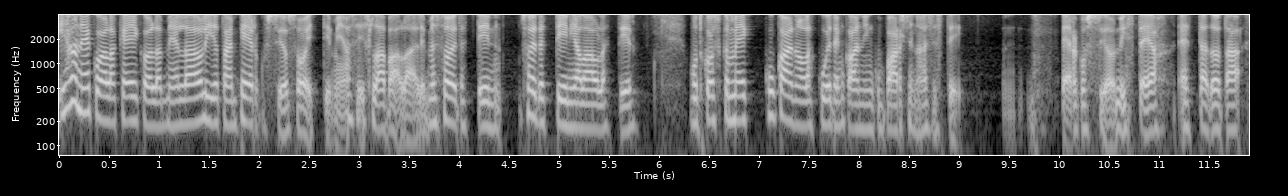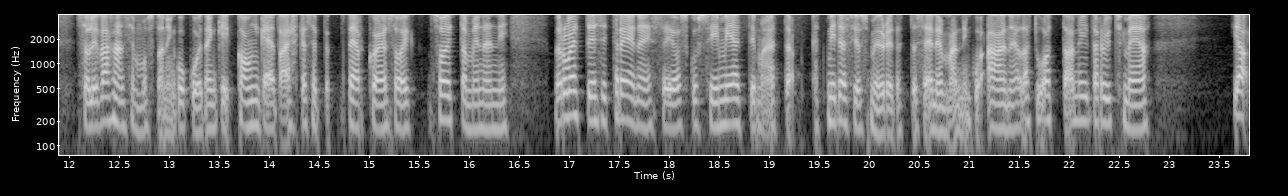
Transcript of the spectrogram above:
ihan ekoilla keikoilla meillä oli jotain perkussiosoittimia siis lavalla. Eli me soitettiin, soitettiin ja laulettiin. Mutta koska me ei kukaan olla kuitenkaan niin kuin varsinaisesti perkussionisteja, että tota, se oli vähän semmoista niin kuin kuitenkin kankeeta ehkä se perkkojen soittaminen, niin me ruvettiin sitten treeneissä joskus siinä miettimään, että, että mitäs jos me yritettäisiin enemmän niin kuin äänellä tuottaa niitä rytmejä. Ja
